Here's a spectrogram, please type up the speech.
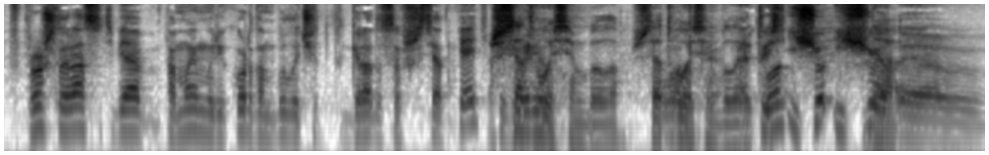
В прошлый раз у тебя, по-моему, рекордом было что-то градусов 65. 68 говорил... было. 68 вот, был рекорд. То есть еще, еще да. э,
